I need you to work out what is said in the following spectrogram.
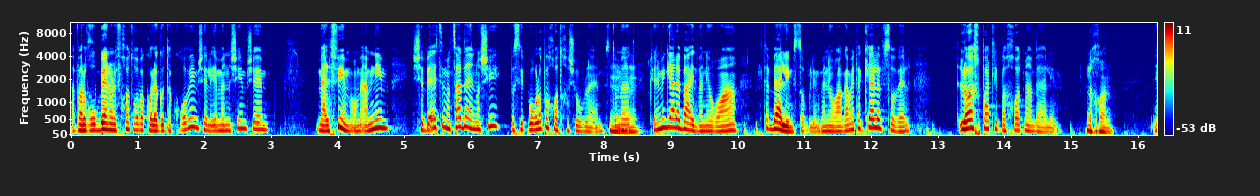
אבל רובנו, לפחות רוב הקולגות הקרובים שלי, הם אנשים שהם מאלפים או מאמנים, שבעצם הצד האנושי בסיפור לא פחות חשוב להם. זאת אומרת, מהמם. כשאני מגיעה לבית ואני רואה את הבעלים סובלים, ואני רואה גם את הכלב סובל, לא אכפת לי פחות מהבעלים. נכון. אה,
